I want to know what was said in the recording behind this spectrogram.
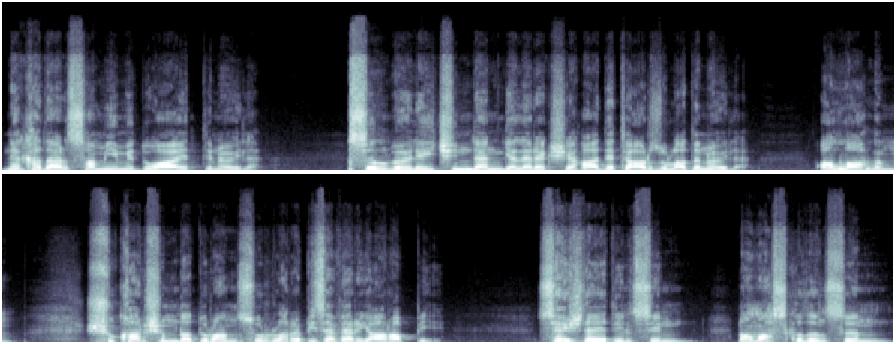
ne kadar samimi dua ettin öyle. Nasıl böyle içinden gelerek şehadeti arzuladın öyle. Allah'ım şu karşımda duran surları bize ver ya Rabbi. Secde edilsin, namaz kılınsın,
